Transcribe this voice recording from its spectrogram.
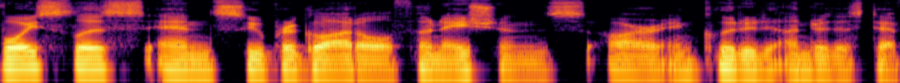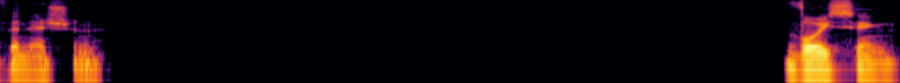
Voiceless and supraglottal phonations are included under this definition. Voicing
